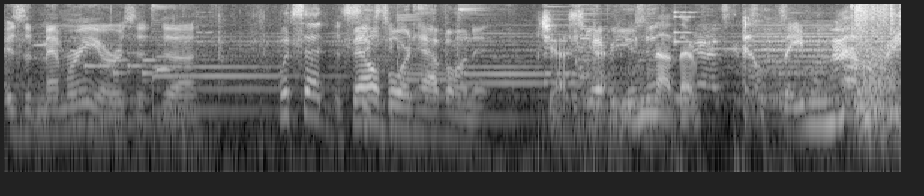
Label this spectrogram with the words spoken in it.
Is it memory or is it? Uh, What's that The bell board have on it? Just You ever use it? another filthy memory.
